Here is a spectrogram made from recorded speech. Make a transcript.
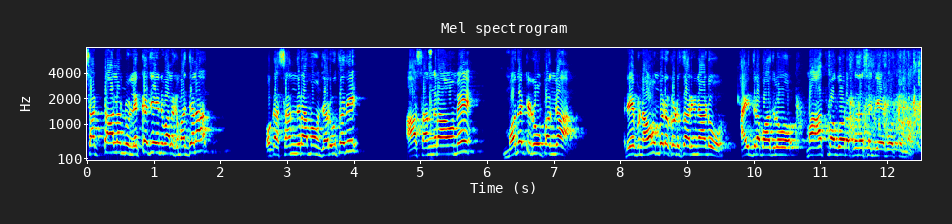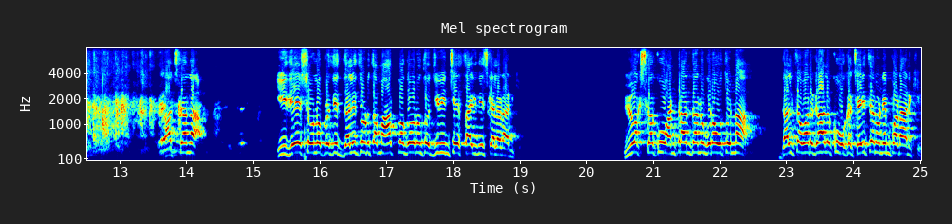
చట్టాలను లెక్క చేయని వాళ్ళకి మధ్యలా ఒక సంగ్రామం జరుగుతుంది. ఆ సంగ్రామమే మొదటి రూపంగా రేపు నవంబర్ ఒకటో తారీఖు నాడు హైదరాబాద్లో మా ఆత్మగౌరవ ప్రదర్శన చేయబోతున్నాం. ఖచ్చితంగా ఈ దేశంలో ప్రతి దళితుడు తమ ఆత్మగౌరవంతో జీవించే స్థాయికి తీసుకెళ్ళడానికి వివక్షకు అంట్రాంతను గురవుతున్న దళిత వర్గాలకు ఒక చైతన్యం నింపడానికి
